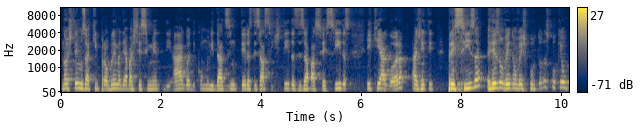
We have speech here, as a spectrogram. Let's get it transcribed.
Nós temos aqui problema de abastecimento de água, de comunidades inteiras desassistidas, desabastecidas, e que agora a gente precisa resolver de uma vez por todas, porque o,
